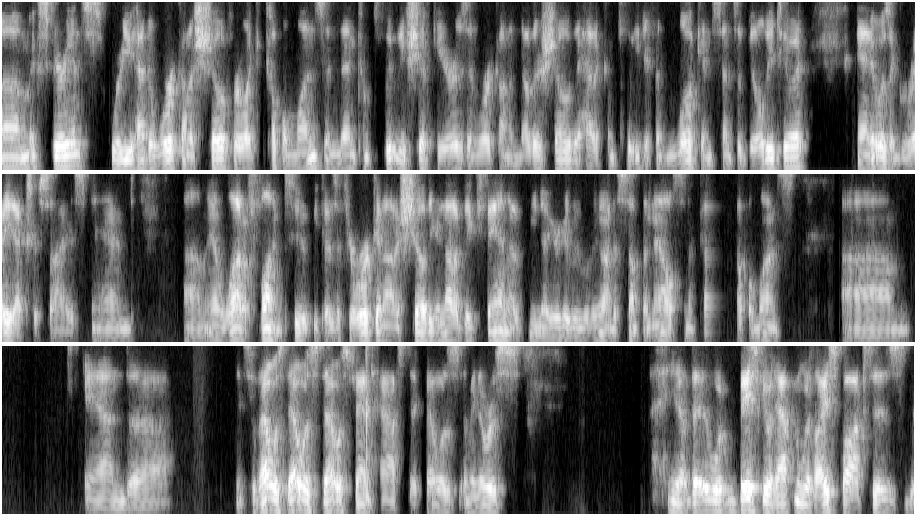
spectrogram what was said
um, experience where you had to work on a show for like a couple months and then completely shift gears and work on another show that had a completely different look and sensibility to it. And it was a great exercise and, um, and a lot of fun too, because if you're working on a show that you're not a big fan of, you know, you're going to be moving on to something else in a couple months. Um, and, uh, and so that was, that was, that was fantastic. That was, I mean, there was, you know, the, basically what happened with Icebox is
